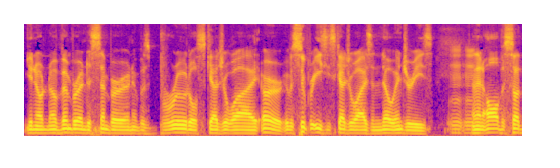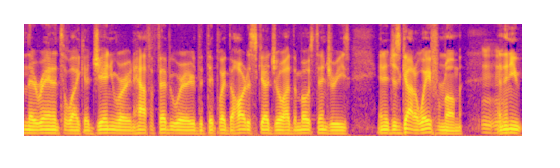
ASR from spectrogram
you know, November and December, and it was brutal schedule wise, or it was super easy schedule wise and no injuries, mm-hmm. and then all of a sudden they ran into like a January and half of February that they played the hardest schedule, had the most injuries, and it just got away from them. Mm-hmm. And then you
